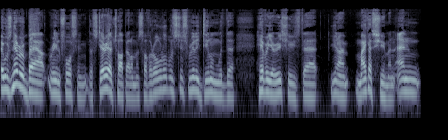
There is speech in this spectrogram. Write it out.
it was never about reinforcing the stereotype elements of it all. It was just really dealing with the heavier issues that you know make us human. And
